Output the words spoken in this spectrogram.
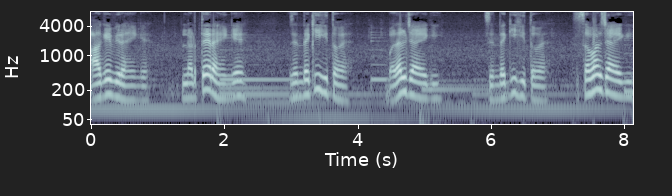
आगे भी रहेंगे। लड़ते रहेंगे। ज़िंदगी ही तो है। बदल जाएगी। ज़िंदगी ही तो है। संवर जाएगी।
